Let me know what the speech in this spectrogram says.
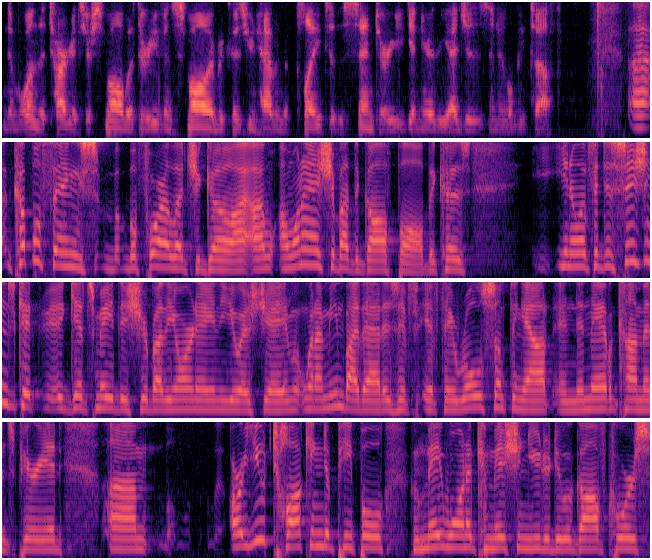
Number one, the targets are small, but they're even smaller because you're having to play to the center. You get near the edges, and it'll be tough. Uh, a couple things before I let you go. I, I, I want to ask you about the golf ball because you know, if a decision get gets made this year by the R&A and the USGA, and what I mean by that is if if they roll something out and then they have a comments period, um, are you talking to people who may want to commission you to do a golf course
